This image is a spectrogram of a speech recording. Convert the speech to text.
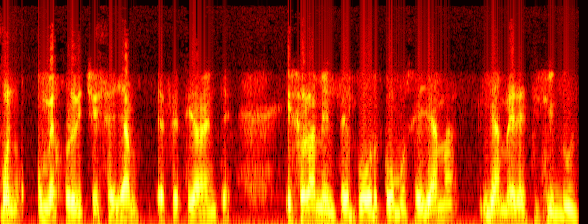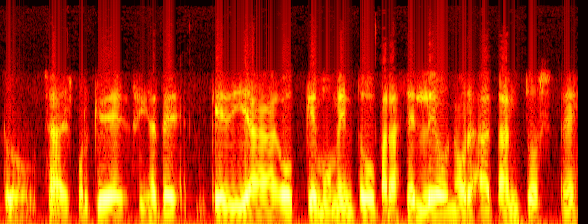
bueno, o mejor dicho, y se llama, efectivamente. Y solamente por cómo se llama, ya mereces indulto, ¿sabes? Porque fíjate, qué día o qué momento para hacerle honor a tantos, ¿eh?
